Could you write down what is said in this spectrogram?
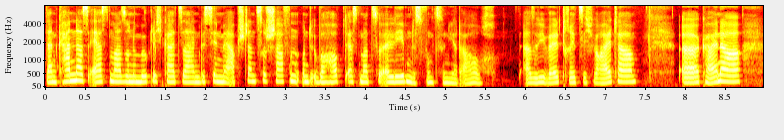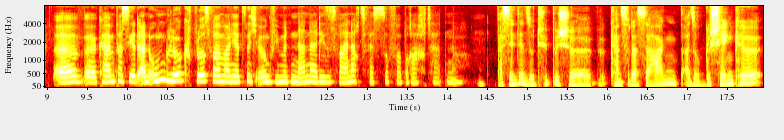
dann kann das erstmal so eine Möglichkeit sein, ein bisschen mehr Abstand zu schaffen und überhaupt erstmal zu erleben, das funktioniert auch. Also die Welt dreht sich weiter. Äh, keiner, äh, äh, keinem passiert ein Unglück, bloß weil man jetzt nicht irgendwie miteinander dieses Weihnachtsfest so verbracht hat. Ne? Was sind denn so typische, kannst du das sagen? Also Geschenke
